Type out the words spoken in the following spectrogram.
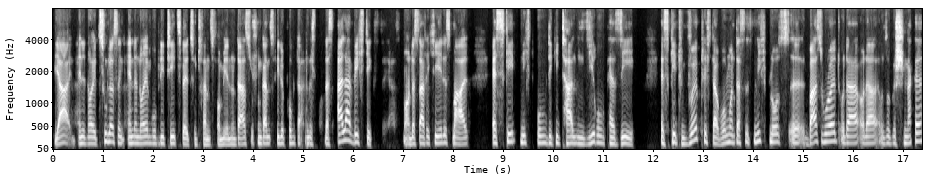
ja, in eine neue Zulassung, in eine neue Mobilitätswelt zu transformieren. Und da hast du schon ganz viele Punkte angesprochen. Das Allerwichtigste erstmal, und das sage ich jedes Mal, es geht nicht um Digitalisierung per se. Es geht wirklich darum, und das ist nicht bloß äh, Buzzword oder, oder so Geschnacke,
